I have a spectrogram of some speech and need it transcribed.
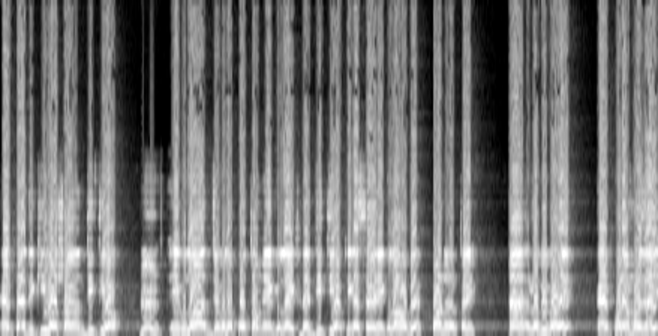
এরপরে দেখি রসায়ন, দ্বিতীয়। হুম, এগুলা যেগুলা প্রথম, এগুলা এখানে দ্বিতীয়, ঠিক আছে? এগুলা হবে পনেরো তারিখ। হ্যাঁ রবিবারে। এরপরে আমরা যাই,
